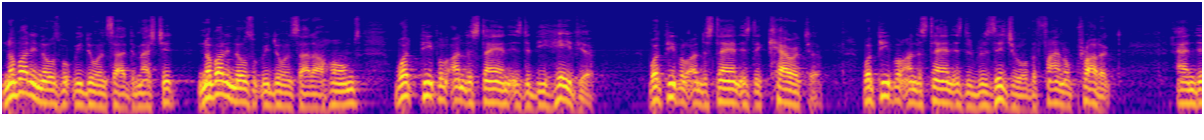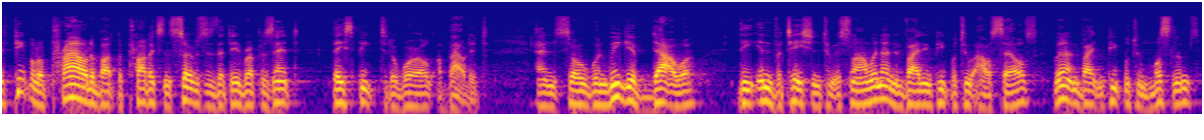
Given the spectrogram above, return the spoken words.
Nobody knows what we do inside the masjid. Nobody knows what we do inside our homes. What people understand is the behavior. What people understand is the character. What people understand is the residual, the final product. And if people are proud about the products and services that they represent, they speak to the world about it. And so when we give dawah, the invitation to Islam, we're not inviting people to ourselves. We're not inviting people to Muslims.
